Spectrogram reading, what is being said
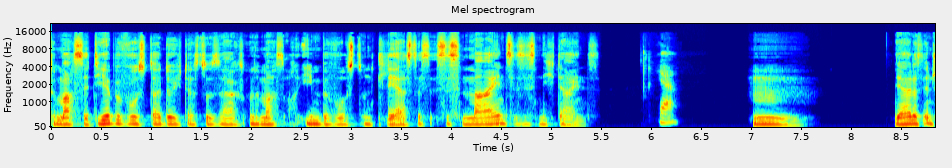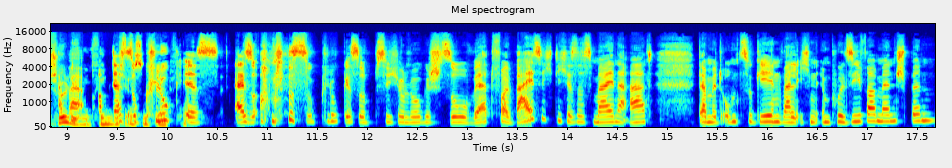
Du machst sie dir bewusst dadurch, dass du sagst, und du machst auch ihm bewusst und klärst, dass es ist meins, es ist nicht deins. Ja. Hm. Ja, das Entschuldigen. Aber ob das so klug wertvoll. ist, also ob das so klug ist und psychologisch so wertvoll, weiß ich nicht. Es ist meine Art, damit umzugehen, weil ich ein impulsiver Mensch bin,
